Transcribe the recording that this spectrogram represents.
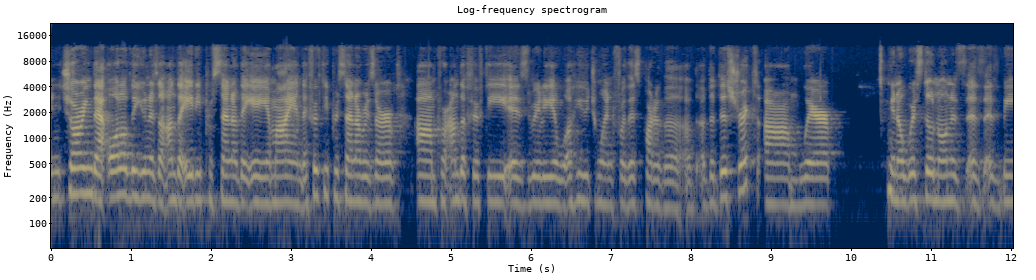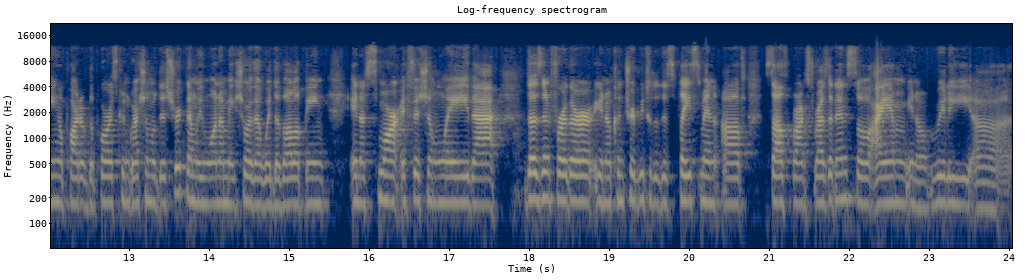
ensuring that all of the units are under 80% of the AMI and the 50% are reserved um, for under 50 is really a, a, huge win for this part of the of, of the district um, where you know we're still known as, as, as, being a part of the poorest congressional district and we want to make sure that we're developing in a smart efficient way that doesn't further you know contribute to the displacement of south bronx residents so i am you know really uh,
